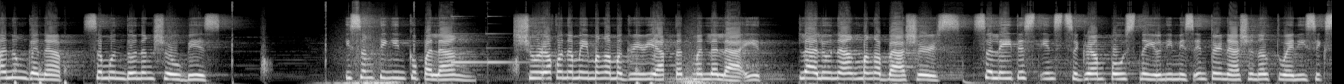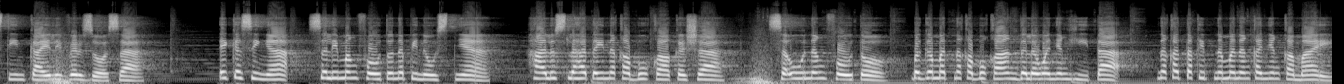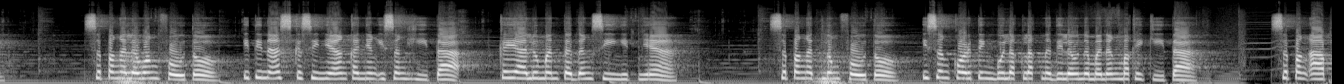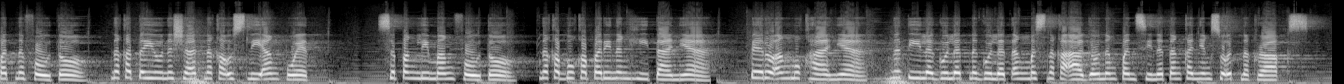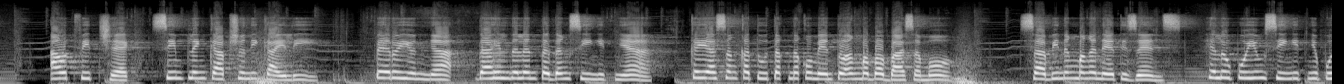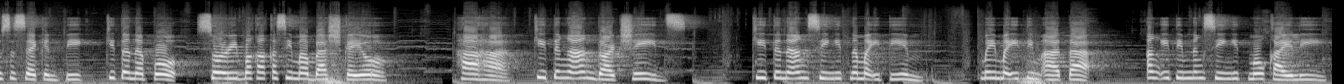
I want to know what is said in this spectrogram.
Anong ganap sa mundo ng showbiz? Isang tingin ko pa lang. Sure ako na may mga magre-react at manlalait. Lalo na ang mga bashers. Sa latest Instagram post na yun ni Miss International 2016 Kylie Verzosa. Eh kasi nga, sa limang photo na pinost niya, halos lahat ay nakabuka ka siya. Sa unang photo, bagamat nakabuka ang dalawa niyang hita, nakatakip naman ang kanyang kamay. Sa pangalawang photo, itinaas kasi niya ang kanyang isang hita, kaya lumantad ang singit niya. Sa pangatlong photo, isang korting bulaklak na dilaw naman ang makikita. Sa pang-apat na photo, nakatayo na siya at nakausli ang puwet. Sa panglimang photo, nakabuka pa rin ang hita niya. Pero ang mukha niya, natila gulat na gulat ang mas nakaagaw ng pansin at ang kanyang suot na crocs. Outfit check, simpleng caption ni Kylie. Pero yun nga, dahil nalantad ang singit niya, kaya sang katutak na komento ang mababasa mo. Sabi ng mga netizens, Hello po yung singit niyo po sa second pic. Kita na po. Sorry baka kasi mabash kayo. Haha, kita nga ang dark shades. Kita na ang singit na maitim. May maitim ata. Ang itim ng singit mo, Kylie.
